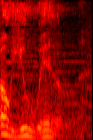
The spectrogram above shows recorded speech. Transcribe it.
Oh, you will.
